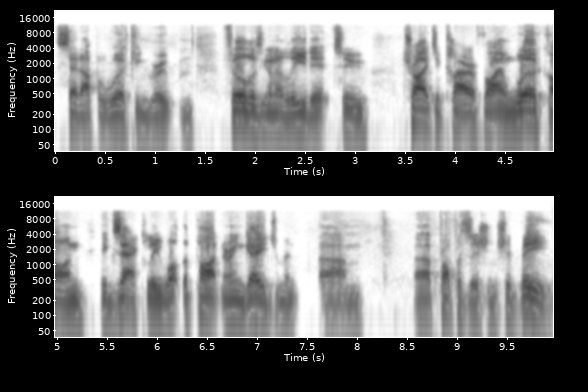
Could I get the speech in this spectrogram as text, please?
set up a working group. And Phil was going to lead it to try to clarify and work on exactly what the partner engagement um, uh, proposition should be.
